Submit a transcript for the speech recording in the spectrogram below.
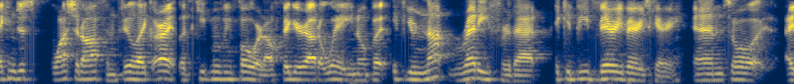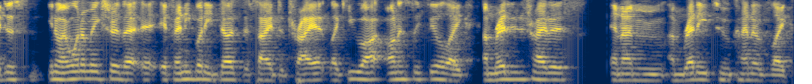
i can just wash it off and feel like all right let's keep moving forward. I'll figure out a way you know but if you're not ready for that, it could be very, very scary. And so I just, you know, I want to make sure that if anybody does decide to try it, like you honestly feel like I'm ready to try this and I'm I'm ready to kind of like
